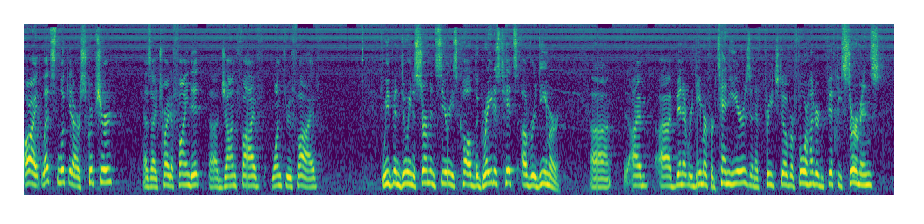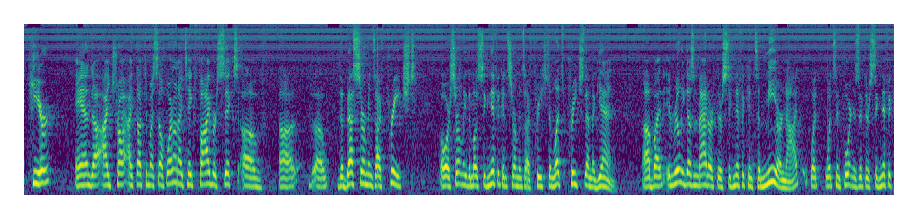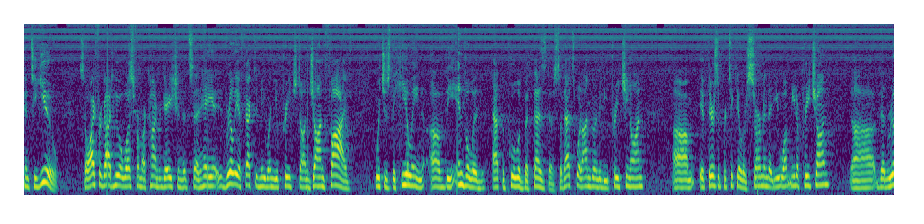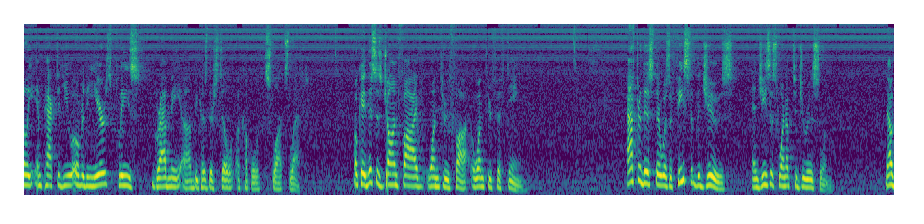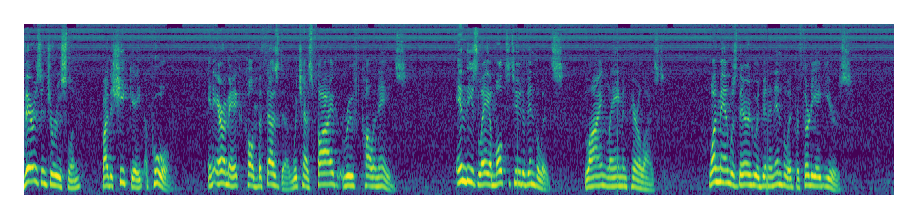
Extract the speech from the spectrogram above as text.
All right, let's look at our scripture as I try to find it. Uh, John 5, 1 through 5. We've been doing a sermon series called The Greatest Hits of Redeemer. Uh, I've, I've been at Redeemer for 10 years and have preached over 450 sermons here. And uh, I, try, I thought to myself, why don't I take five or six of uh, uh, the best sermons I've preached, or certainly the most significant sermons I've preached, and let's preach them again. Uh, but it really doesn't matter if they're significant to me or not. What, what's important is if they're significant to you. So I forgot who it was from our congregation that said, hey, it really affected me when you preached on John 5, which is the healing of the invalid at the Pool of Bethesda. So that's what I'm going to be preaching on. Um, if there's a particular sermon that you want me to preach on uh, that really impacted you over the years, please grab me uh, because there's still a couple of slots left. Okay, this is John 5, 1 through, 5, uh, 1 through 15. After this, there was a feast of the Jews, and Jesus went up to Jerusalem. Now, there is in Jerusalem, by the sheep gate, a pool, in Aramaic called Bethesda, which has five roofed colonnades. In these lay a multitude of invalids, blind, lame, and paralyzed. One man was there who had been an invalid for 38 years.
